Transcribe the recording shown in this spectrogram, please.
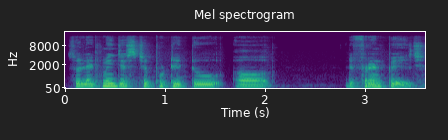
So let me just put it to a different page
